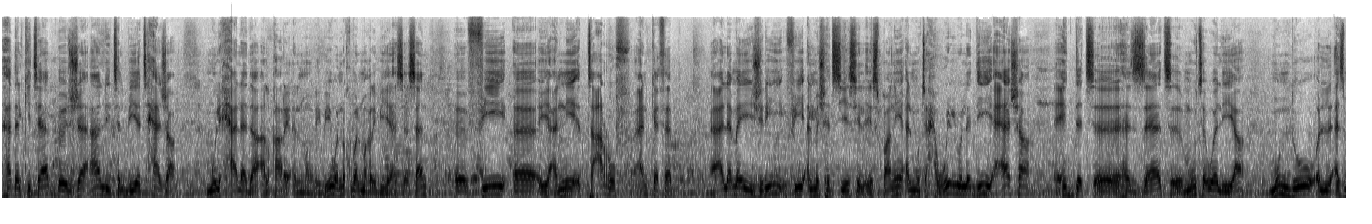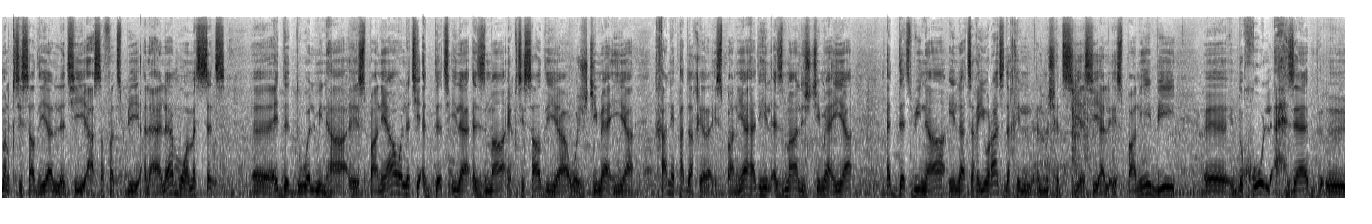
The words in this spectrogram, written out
هذا الكتاب جاء لتلبية حاجة ملحة لدى القارئ المغربي والنخبة المغربية أساسا في يعني التعرف عن كثب على ما يجري في المشهد السياسي الإسباني المتحول والذي عاش عدة هزات متوالية منذ الأزمة الاقتصادية التي عصفت بالعالم ومست عدة دول منها إسبانيا والتي أدت إلى أزمة اقتصادية واجتماعية خانقة داخل إسبانيا. هذه الأزمة الاجتماعية أدت بنا إلى تغيرات داخل المشهد السياسي الإسباني دخول أحزاب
